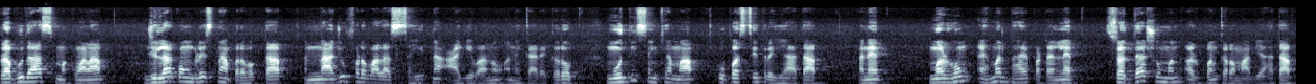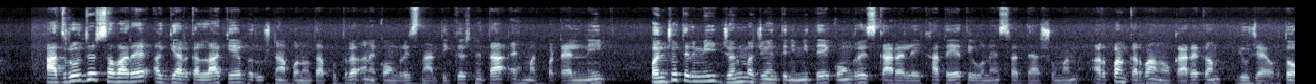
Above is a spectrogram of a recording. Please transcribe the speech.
પ્રભુદાસ મકવાણા, જિલ્લા કોંગ્રેસના પ્રવક્તા નાજુ ફળવાલા સહિતના આગેવાનો અને કાર્યકરો મોટી સંખ્યામાં ઉપસ્થિત રહ્યા હતા અને મરહુમ અહેમદભાઈ પટેલને શ્રદ્ધાસુમન અર્પણ કરવામાં આવ્યા હતા આજરોજ સવારે અગિયાર કલાકે ભરૂચના પનોતા પુત્ર અને કોંગ્રેસના દિગ્ગજ નેતા અહેમદ પટેલની પંચોતેરમી જન્મ જયંતિ નિમિત્તે કોંગ્રેસ કાર્યાલય ખાતે તેઓને શ્રદ્ધાસુમન અર્પણ કરવાનો કાર્યક્રમ યોજાયો હતો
